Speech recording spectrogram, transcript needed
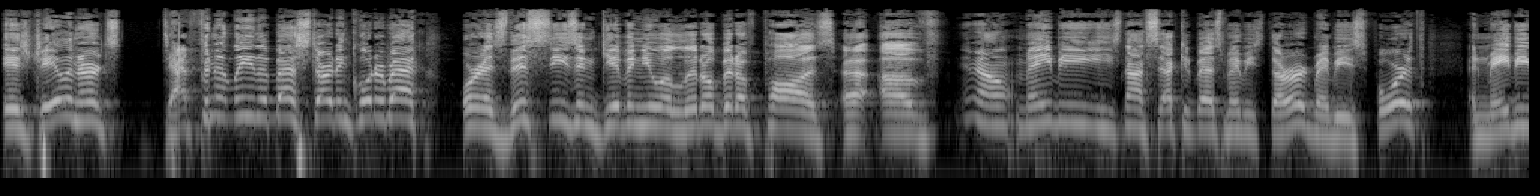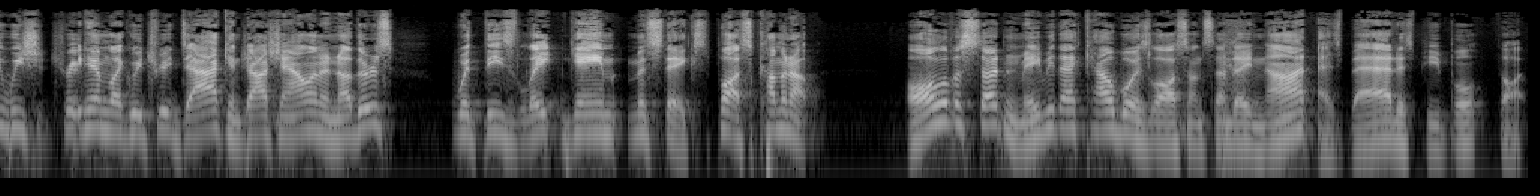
Is Jalen Hurts definitely the best starting quarterback? Or has this season given you a little bit of pause uh, of, you know, maybe he's not second best, maybe he's third, maybe he's fourth, and maybe we should treat him like we treat Dak and Josh Allen and others with these late game mistakes. Plus, coming up, all of a sudden, maybe that Cowboys loss on Sunday not as bad as people thought.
